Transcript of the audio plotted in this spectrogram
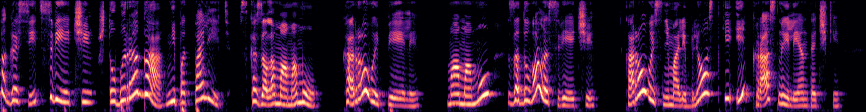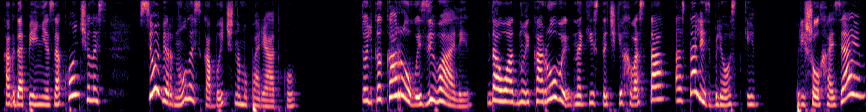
погасить свечи, чтобы рога не подпалить», – сказала мама Му. Коровы пели. Мама Му задувала свечи. Коровы снимали блестки и красные ленточки. Когда пение закончилось, все вернулось к обычному порядку. Только коровы зевали, да у одной коровы на кисточке хвоста остались блестки. Пришел хозяин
